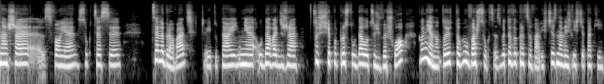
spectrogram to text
nasze e, swoje sukcesy celebrować, czyli tutaj nie udawać, że coś się po prostu udało, coś wyszło, tylko nie, no to, to był wasz sukces, wy to wypracowaliście, znaleźliście taki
